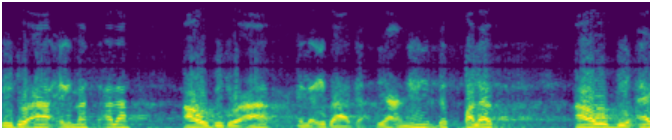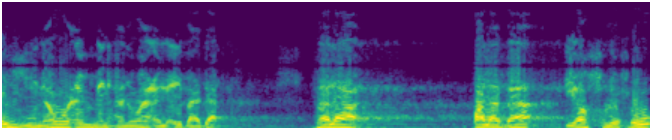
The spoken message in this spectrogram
بدعاء المسألة أو بدعاء العبادة يعني بالطلب أو بأي نوع من أنواع العبادات. فلا طلب يصلح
